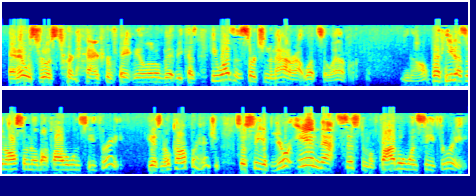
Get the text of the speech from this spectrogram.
and it was really starting to aggravate me a little bit because he wasn't searching the matter out whatsoever. You know, but he doesn't also know about 501c3. He has no comprehension. So see, if you're in that system of 501c3,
